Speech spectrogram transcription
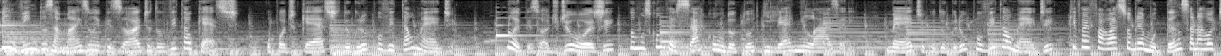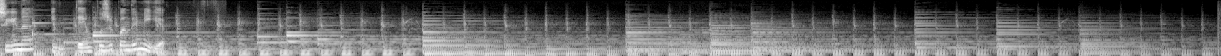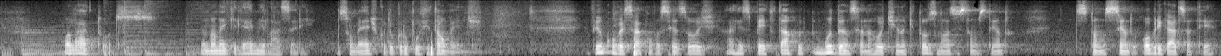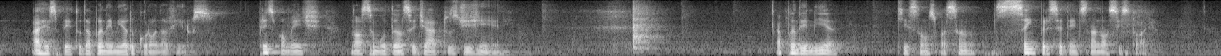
Bem-vindos a mais um episódio do Vitalcast, o podcast do grupo Vital Med. No episódio de hoje, vamos conversar com o Dr. Guilherme Lázari, médico do grupo Vital Med, que vai falar sobre a mudança na rotina em tempos de pandemia. Olá a todos. Meu nome é Guilherme Lázari. Eu sou médico do grupo Vitalmente. Venho conversar com vocês hoje a respeito da mudança na rotina que todos nós estamos tendo, estamos sendo obrigados a ter a respeito da pandemia do coronavírus, principalmente nossa mudança de hábitos de higiene. A pandemia que estamos passando sem precedentes na nossa história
